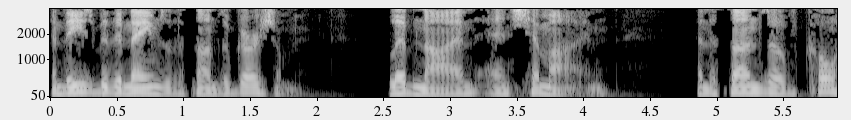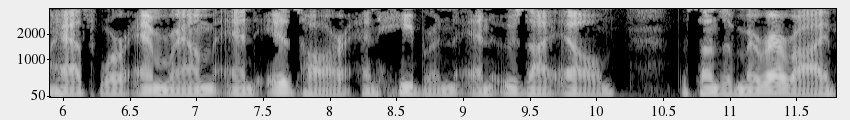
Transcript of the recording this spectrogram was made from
And these be the names of the sons of Gershom, Libni and Shimei. And the sons of Kohath were Amram and Izhar and Hebron and Uzziel. The sons of Merari,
